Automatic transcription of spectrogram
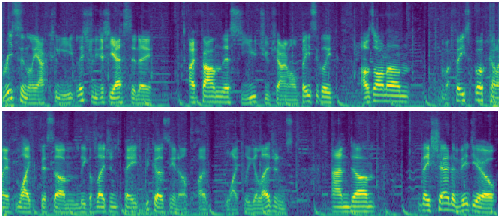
recently, actually, literally just yesterday, I found this YouTube channel. Basically, I was on um my Facebook and I liked this um League of Legends page because you know I like League of Legends, and um they shared a video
